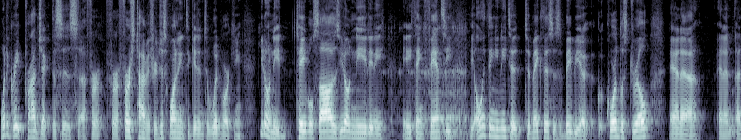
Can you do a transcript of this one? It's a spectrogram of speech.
What a great project this is uh, for, for a first time if you're just wanting to get into woodworking. You don't need table saws, you don't need any anything fancy. The only thing you need to, to make this is maybe a cordless drill and a, and a, a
